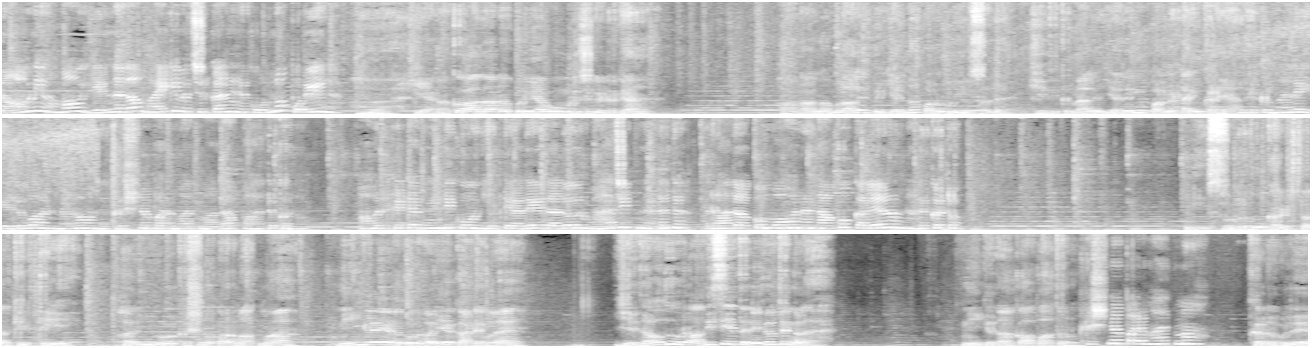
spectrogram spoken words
தாமணி அம்மாவை என்னதான் மயக்கி வச்சிருக்கான்னு எனக்கு ஒன்றும் புரியல. எனக்கும் அதான புரியாம முடிச்சுக்கிட்டு இருக்கேன். ஆனா நம்மளால இப்ப என்ன பண்ண முடியும் சொல்லு? இதுக்கு மேல எதையும் பண்ண டைம் கிடையாது. அதுக்கு மேல எதுவா இருந்தாலும் அந்த கிருஷ்ண பரமாத்மா தான் பாத்துக்கணும் அவர்கிட்ட வேண்டிக்குவோம். எப்படியாவது ஏதாவது ஒரு மேஜிக் நடந்து ராதாக்கும் மோகன் அண்ணாக்கும் கல்யாணம் நடக்கட்டும். சொல்றதும் கரெக்ட் தான் கீர்த்தி ஐயோ கிருஷ்ண பரமாத்மா நீங்களே எனக்கு ஒரு வழியை காட்டுங்களேன். ஏதாவது ஒரு அதிசயத்தை நிகழ்த்துங்களேன். நீங்க தான் காப்பாத்தணும். கிருஷ்ண பரமாத்மா. கடவுளே.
